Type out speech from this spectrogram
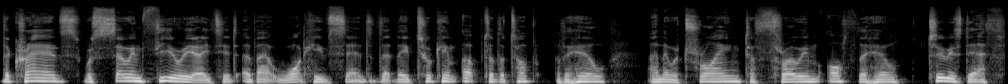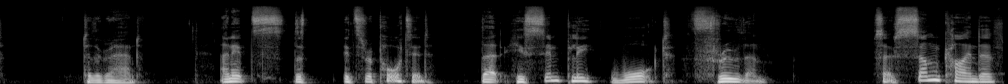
the crowds were so infuriated about what he'd said that they took him up to the top of a hill and they were trying to throw him off the hill to his death to the ground. And it's, the, it's reported that he simply walked through them. So, some kind of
